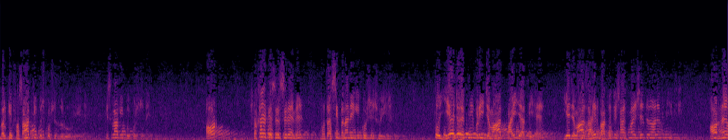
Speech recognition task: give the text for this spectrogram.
بلکہ فساد کی کچھ کوشش ضرور ہوئی ہے۔ اصلاح کی کوئی کوشش نہیں اور فقہ کے سلسلے میں متاثر بنانے کی کوشش ہوئی ہے۔ تو یہ جو اتنی بڑی جماعت پائی جاتی ہے، یہ جماعت ظاہر بات ہے کہ شاہ اسماعیل کے زمانے میں نہیں تھی۔ اور نہ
